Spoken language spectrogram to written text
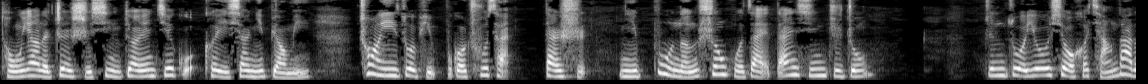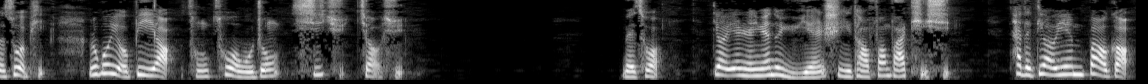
同样的真实性调研结果可以向你表明，创意作品不够出彩，但是你不能生活在担心之中。真做优秀和强大的作品，如果有必要，从错误中吸取教训。没错，调研人员的语言是一套方法体系，他的调研报告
